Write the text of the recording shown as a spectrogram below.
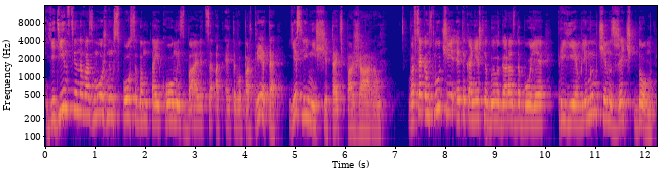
единственно возможным способом тайком избавиться от этого портрета, если не считать пожаром. Во всяком случае, это, конечно, было гораздо более приемлемым, чем сжечь дом,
